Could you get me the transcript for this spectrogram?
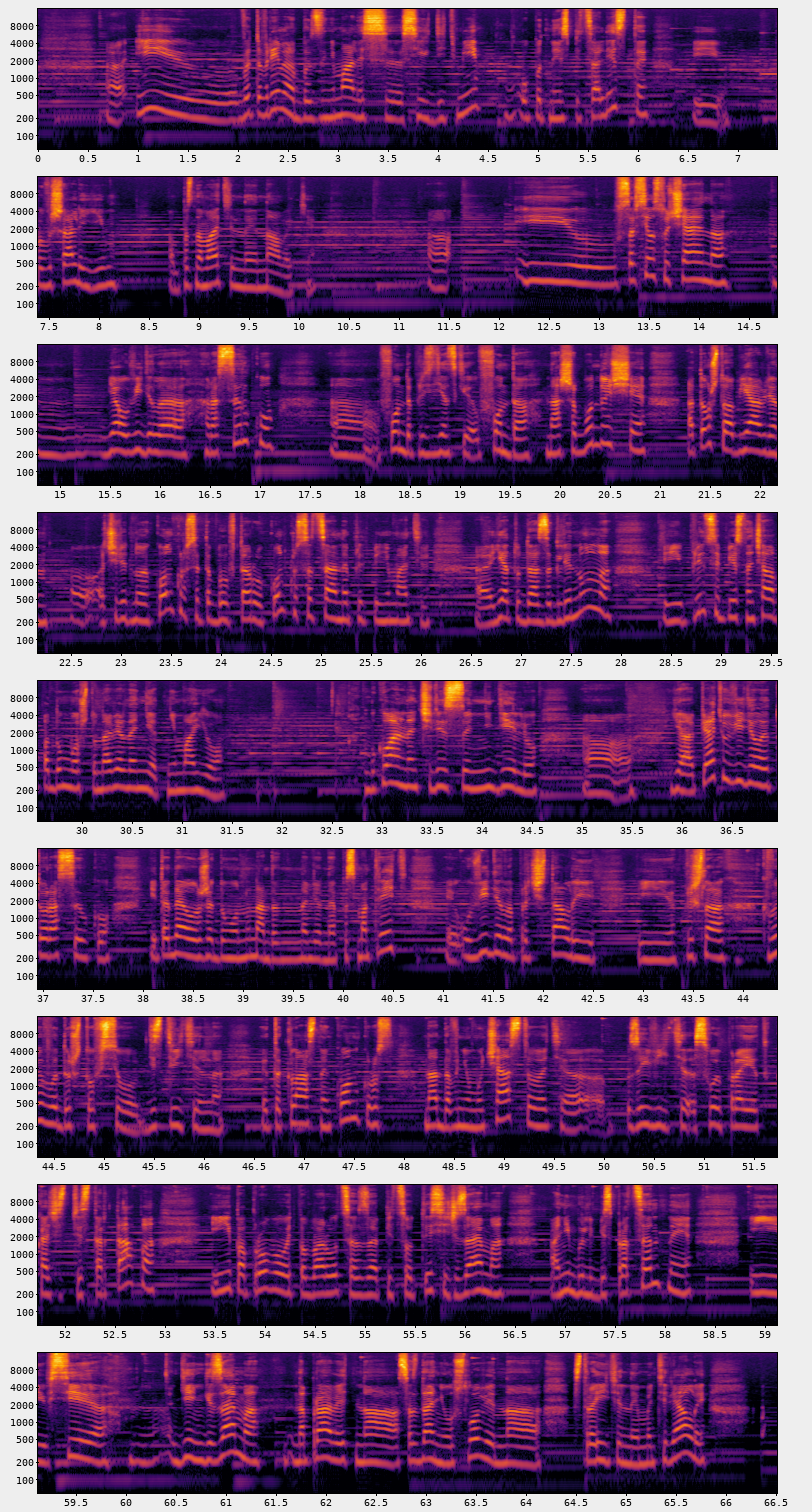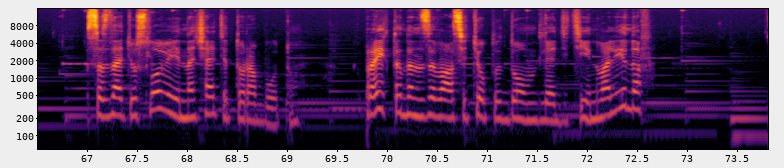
И в это время бы занимались с их детьми опытные специалисты и повышали им познавательные навыки. И совсем случайно я увидела рассылку Э, фонда президентского фонда «Наше будущее» о том, что объявлен э, очередной конкурс. Это был второй конкурс «Социальный предприниматель». Э, я туда заглянула и, в принципе, сначала подумала, что, наверное, нет, не мое. Буквально через неделю я опять увидела эту рассылку, и тогда я уже думала, ну надо, наверное, посмотреть. И увидела, прочитала и, и пришла к выводу, что все, действительно, это классный конкурс, надо в нем участвовать, э, заявить свой проект в качестве стартапа и попробовать побороться за 500 тысяч займа. Они были беспроцентные, и все деньги займа направить на создание условий, на строительные материалы, создать условия и начать эту работу. Проект тогда назывался «Теплый дом для детей-инвалидов».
